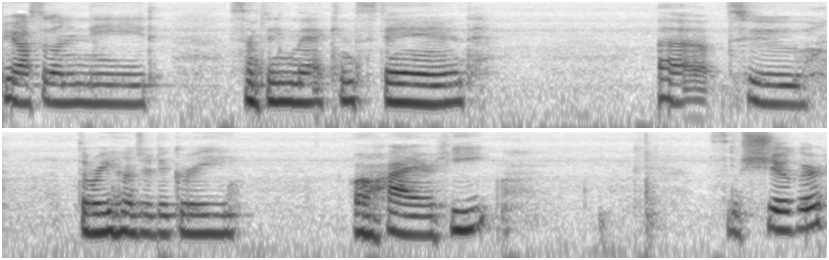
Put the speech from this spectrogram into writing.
You're also going to need something that can stand up to 300 degree or higher heat. Some sugar.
